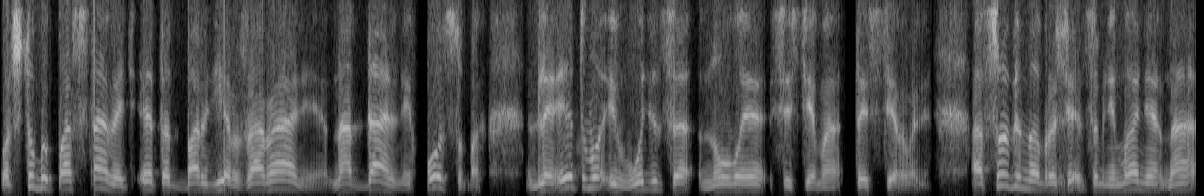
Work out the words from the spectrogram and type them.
Вот чтобы поставить этот барьер заранее, на дальних подступах, для этого и вводится новая система тестирования. Особенно обращается внимание на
